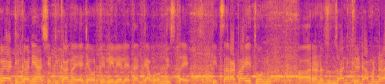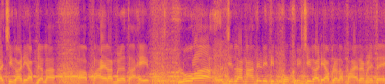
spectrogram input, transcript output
या ठिकाणी अशी ठिकाणं याच्यावरती लिहिलेले आहेत आणि त्यावरून दिसतंय ही चराठा येथून रणझुंजान क्रीडा मंडळाची गाडी आपल्याला पाहायला मिळत आहे. लोहा जिल्हा नांदेड येथील पोखरीची गाडी आपल्याला पाहायला मिळत आहे.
